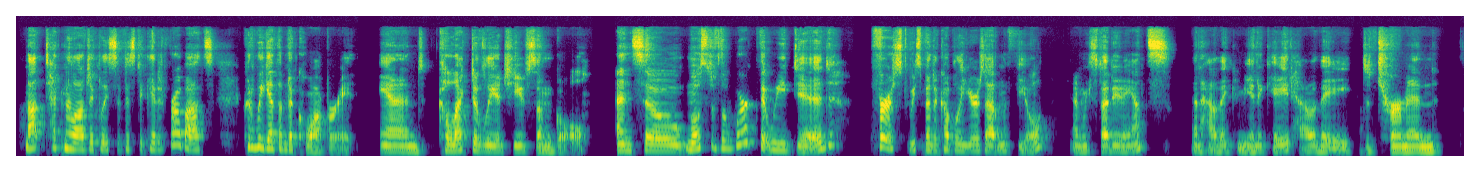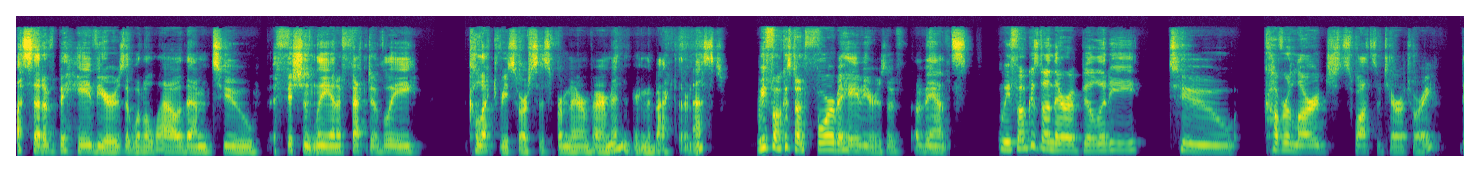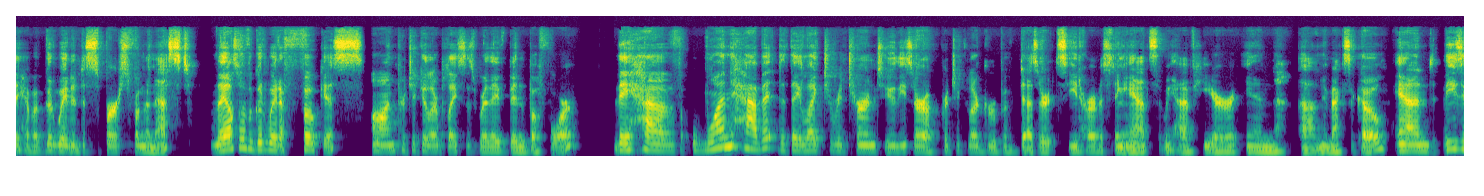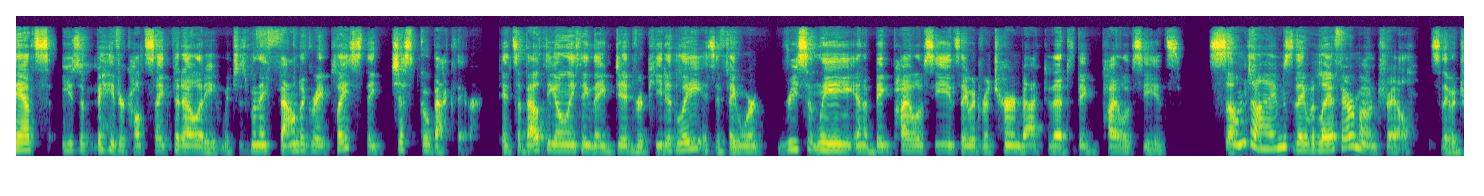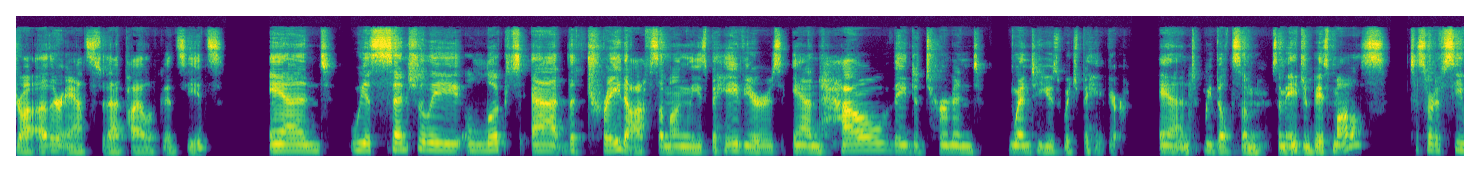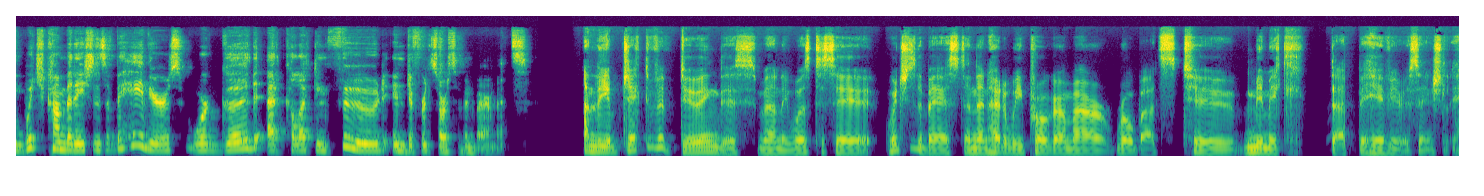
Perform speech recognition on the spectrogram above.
not technologically sophisticated robots, could we get them to cooperate and collectively achieve some goal? And so most of the work that we did, first, we spent a couple of years out in the field and we studied ants and how they communicate, how they determine a set of behaviors that would allow them to efficiently and effectively collect resources from their environment and bring them back to their nest. We focused on four behaviors of, of ants. We focused on their ability to cover large swaths of territory. They have a good way to disperse from the nest. They also have a good way to focus on particular places where they've been before. They have one habit that they like to return to. These are a particular group of desert seed harvesting ants that we have here in uh, New Mexico. And these ants use a behavior called site fidelity, which is when they found a great place, they just go back there. It's about the only thing they did repeatedly is if they were recently in a big pile of seeds, they would return back to that big pile of seeds. Sometimes they would lay a pheromone trail. So they would draw other ants to that pile of good seeds. And we essentially looked at the trade offs among these behaviors and how they determined when to use which behavior. And we built some, some agent based models to sort of see which combinations of behaviors were good at collecting food in different sorts of environments. And the objective of doing this, Melanie, was to say which is the best, and then how do we program our robots to mimic that behavior essentially?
